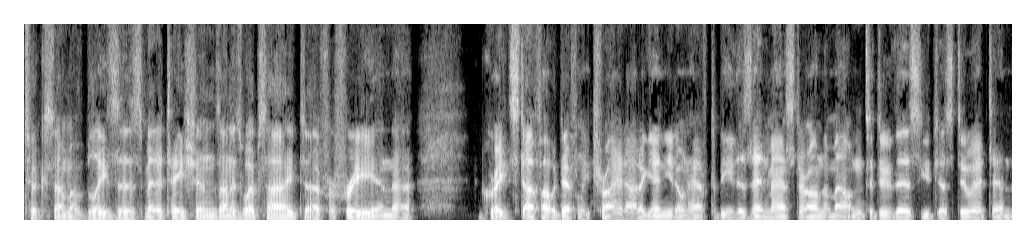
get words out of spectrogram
took some of Blaze's meditations on his website uh, for free, and uh, great stuff. I would definitely try it out. Again, you don't have to be the Zen master on the mountain to do this. You just do it, and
